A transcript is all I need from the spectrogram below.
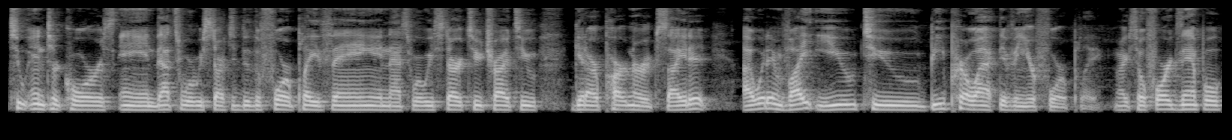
to intercourse. And that's where we start to do the foreplay thing. And that's where we start to try to get our partner excited. I would invite you to be proactive in your foreplay. Right. So for example,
